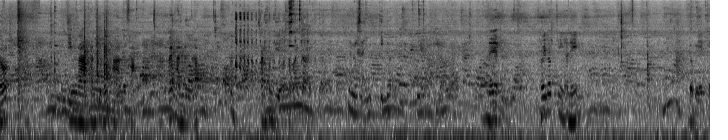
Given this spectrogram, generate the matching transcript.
แล้วจริงงานฉันคือไม่ทานเลยค่ะ ไม่ทานเลยครับฉันคนเดียวมันสบายใจไม่มีใส่กินด้วยเนี่ยเฮ้ยแล้วจริงอันนี้ The Base แก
